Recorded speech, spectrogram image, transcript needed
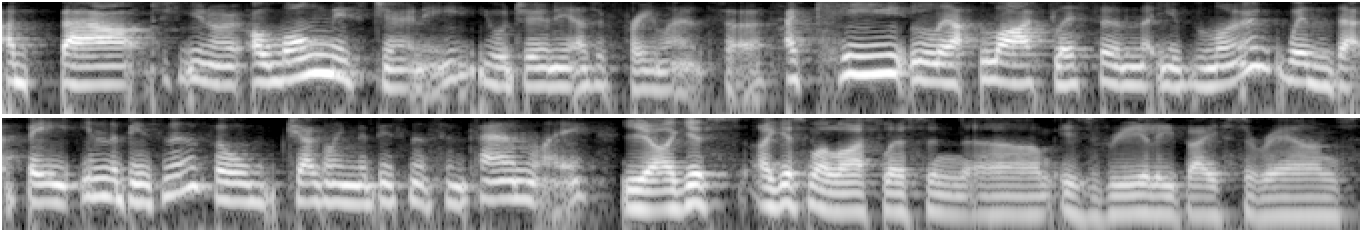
about, you know, along this journey, your journey as a freelancer, a key life lesson that you've learned, whether that be in the business or juggling the business and family. Yeah, I guess I guess my life lesson um, is really based around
